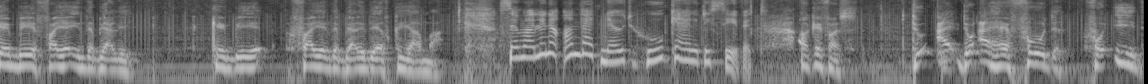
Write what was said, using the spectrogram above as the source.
can be fire in the belly, can be fire in the belly day of Qiyamah. So, Maulana, on that note, who can receive it? Okay, first, do I do I have food for Eid?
